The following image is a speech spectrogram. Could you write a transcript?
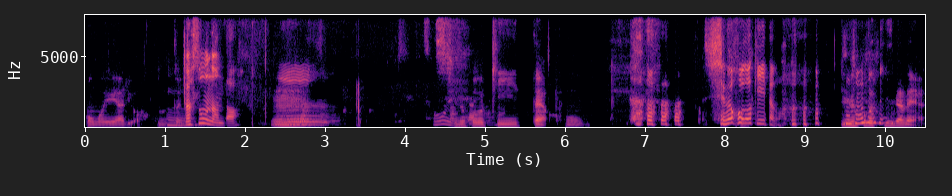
思い入れあるよ。本当に。あ、そうなんだ。ううんん。そうなんだ。死ぬほど聞いたよ。うん。死ぬほど聞いたの 死ぬほど聞いたね。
